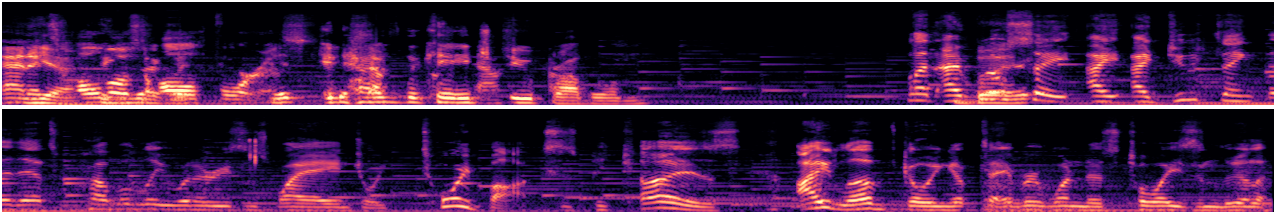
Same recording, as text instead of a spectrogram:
And it's Yeah, almost exactly. all It, forest. it has the cage KH2 problem. But I will But- say, I, I do think that that's probably one of the reasons why I enjoy Toy Box is because I loved going up to every one of those toys and like,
